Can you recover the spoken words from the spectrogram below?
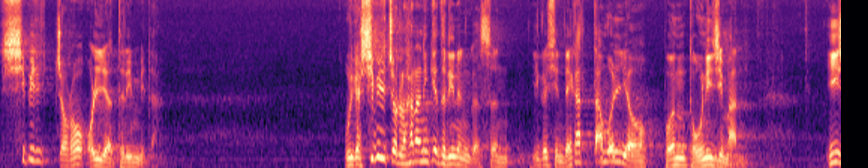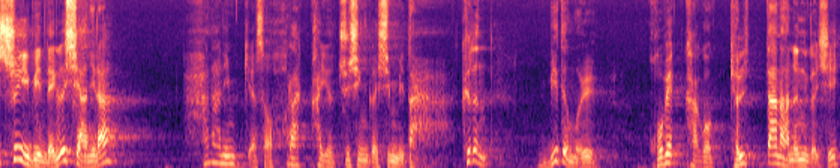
11조로 올려드립니다. 우리가 11조를 하나님께 드리는 것은 이것이 내가 땀 흘려 번 돈이지만 이 수입이 내 것이 아니라 하나님께서 허락하여 주신 것입니다. 그런 믿음을 고백하고 결단하는 것이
